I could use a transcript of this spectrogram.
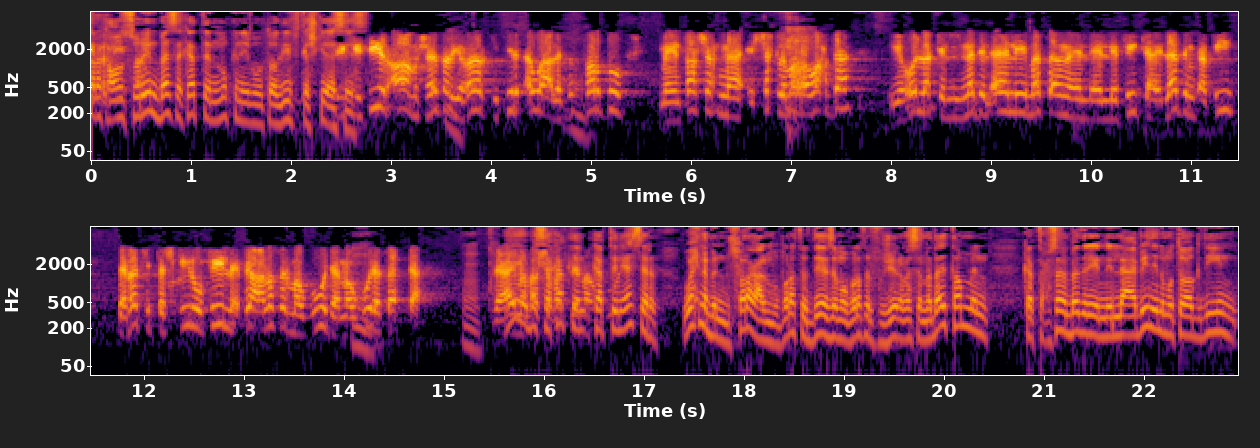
نظرك عنصرين بس يا كابتن ممكن يبقوا متواجدين في التشكيل الأساسي. كتير آه مش هيقدر يغير كتير قوي على أساس برضه ما ينفعش إحنا الشكل مرة واحدة يقول لك النادي الأهلي مثلا اللي فيه لازم يبقى فيه ثبات في التشكيل وفي في عناصر موجودة موجودة ثابتة. أيوه بس يا كابتن. كابتن ياسر وإحنا بنتفرج على المباراه الودية زي مباراة الفجيرة مثلا ما ده يطمن كابتن حسام البدري إن اللاعبين اللي متواجدين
